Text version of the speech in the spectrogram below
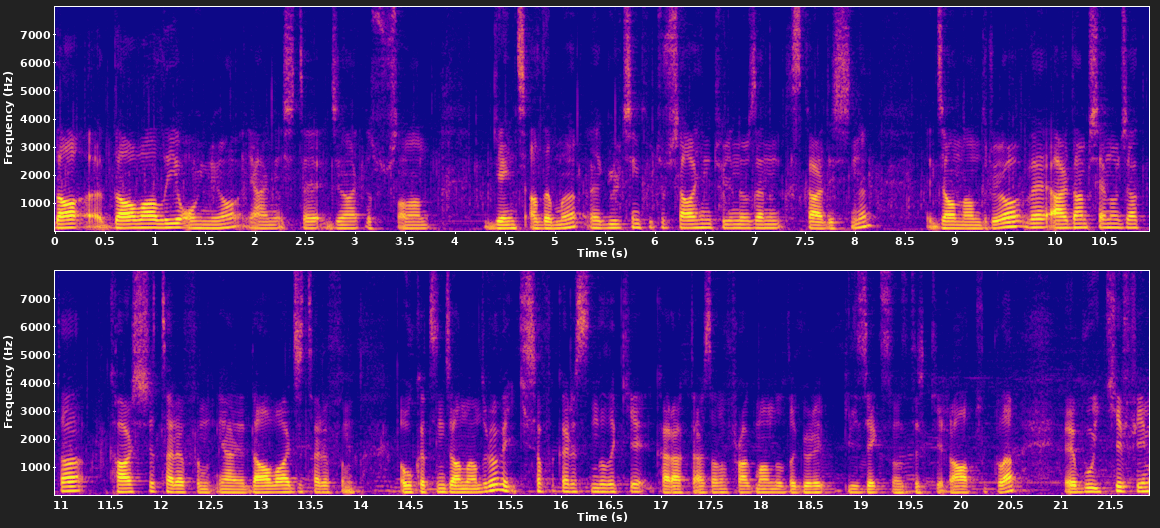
da, davalıyı oynuyor. Yani işte cinayetle suçlanan genç adamı. E, Gülçin Kültür Şahin Tülin Özen'in kız kardeşini canlandırıyor. Ve Erdem Şen Ocak karşı tarafın yani davacı tarafın avukatını canlandırıyor ve iki şafak arasındaki karakter zaten fragmanda da görebileceksinizdir ki rahatlıkla. E, bu iki film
